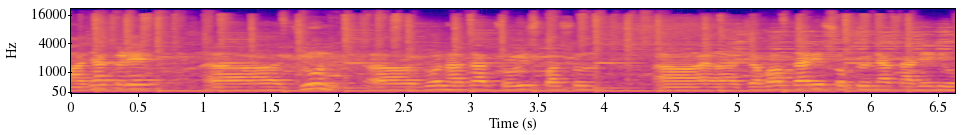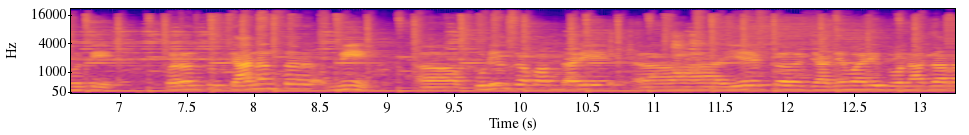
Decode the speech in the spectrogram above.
माझ्याकडे जून दोन हजार चोवीसपासून जबाबदारी सोपविण्यात आलेली होती. परंतु त्यानंतर मी पुढील जबाबदारी एक जानेवारी दोन हजार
